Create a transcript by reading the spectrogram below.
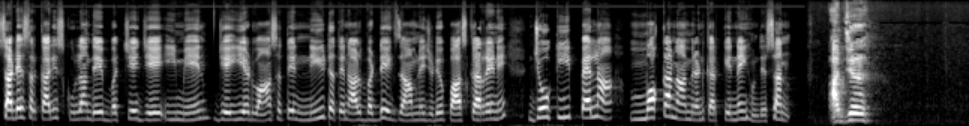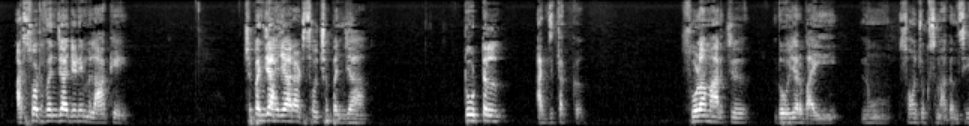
ਸਾਡੇ ਸਰਕਾਰੀ ਸਕੂਲਾਂ ਦੇ ਬੱਚੇ ਜੇਈ ਮੇਨ, ਜੇਈ ਐਡਵਾਂਸ ਅਤੇ ਨੀਟ ਅਤੇ ਨਾਲ ਵੱਡੇ ਐਗਜ਼ਾਮ ਨੇ ਜਿਹੜੇ ਉਹ ਪਾਸ ਕਰ ਰਹੇ ਨੇ, ਜੋ ਕਿ ਪਹਿਲਾਂ ਮੌਕਾ ਨਾ ਮਿਲਣ ਕਰਕੇ ਨਹੀਂ ਹੁੰਦੇ ਸਨ। ਅੱਜ 858 ਜਿਹੜੇ ਮਿਲਾ ਕੇ 56856 ਟੋਟਲ ਅੱਜ ਤੱਕ 16 ਮਾਰਚ 2022 ਨੂੰ ਸਹੁੰ ਚੁੱਕ ਸਮਾਗਮ ਸੀ।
